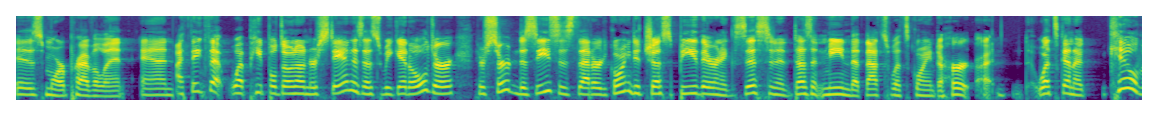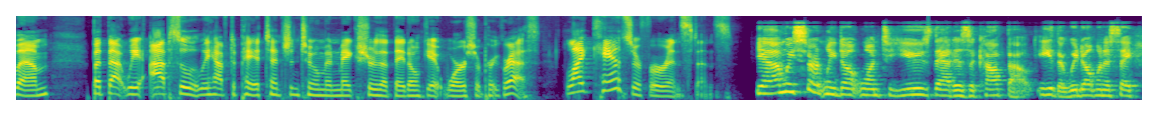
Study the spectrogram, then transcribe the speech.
is more prevalent. And I think that what people don't understand is as we get older, there's certain diseases that are going to just be there and exist. And it doesn't mean that that's what's going to hurt, uh, what's going to kill them, but that we absolutely have to pay attention to them and make sure that they don't get worse or progress. Like cancer, for instance. Yeah, and we certainly don't want to use that as a cop out either. We don't want to say,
